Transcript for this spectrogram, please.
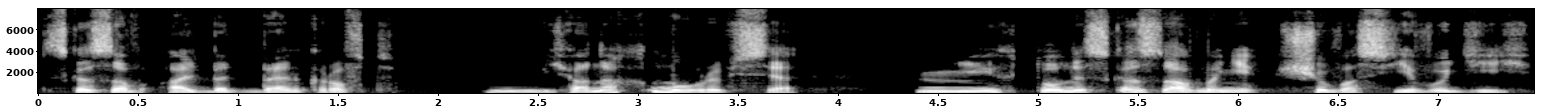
сказав Альберт Бенкрофт. Я нахмурився. Ніхто не сказав мені, що у вас є водій.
